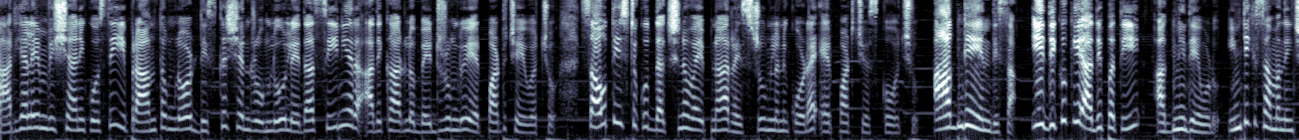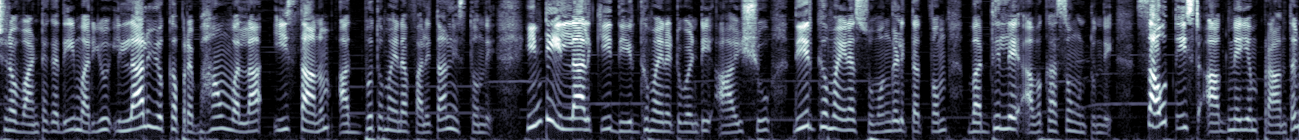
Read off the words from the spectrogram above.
కార్యాలయం విషయానికి వస్తే ఈ ప్రాంతంలో డిస్కషన్ రూమ్లు లేదా సీనియర్ అధికారుల బెడ్రూమ్లు ఏర్పాటు చేయవచ్చు. సౌత్ ఈస్ట్కు దక్షిణ వైపున రెస్ట్ రూమ్లను కూడా ఏర్పాటు చేసుకోవచ్చు. ఆగ్నేయం దిశ. ఈ దిక్కుకి అధిపతి అగ్నిదేవుడు. ఇంటికి సంబంధించిన వంటగది మరియు ఇల్లాలు యొక్క ప్రభావం వల్ల ఈ స్థానం అద్భుతమైన ఫలితాలను ఇస్తుంది. ఇంటి ఇల్లాలకి దీర్ఘమైనటువంటి ఆయుష్ దీర్ఘమైన సుమంగళితత్వం వర్ధిల్లే అవకాశం ఉంటుంది. సౌత్ ఈస్ట్ ఆగ్నేయం ప్రాంతం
